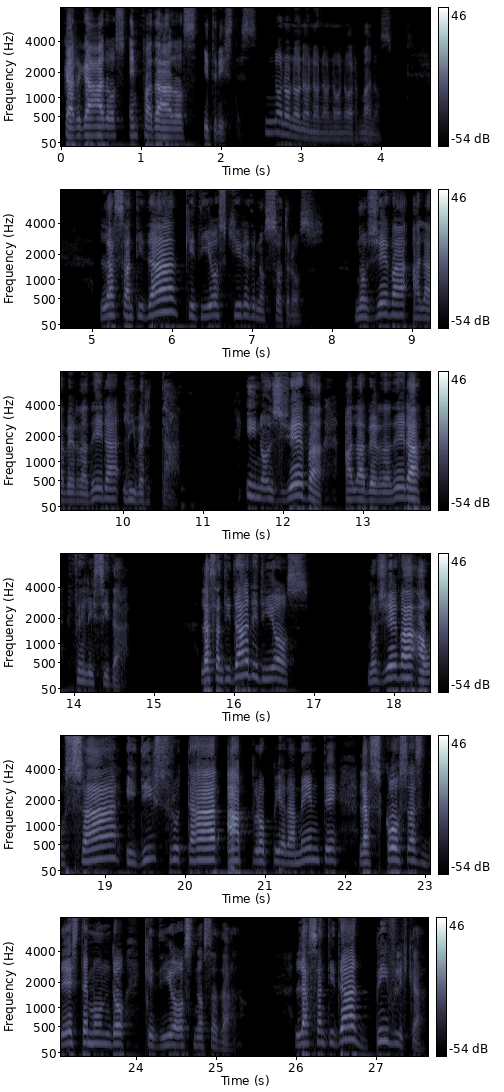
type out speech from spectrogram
cargados, enfadados y tristes. No, no, no, no, no, no, no, no, hermanos. La santidad que Dios quiere de nosotros nos lleva a la verdadera libertad y nos lleva a la verdadera felicidad. La santidad de Dios nos lleva a usar y disfrutar apropiadamente las cosas de este mundo que Dios nos ha dado. La santidad bíblica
